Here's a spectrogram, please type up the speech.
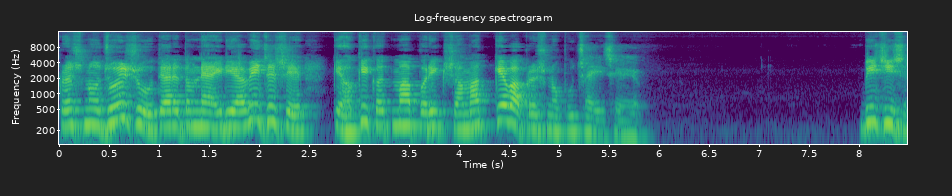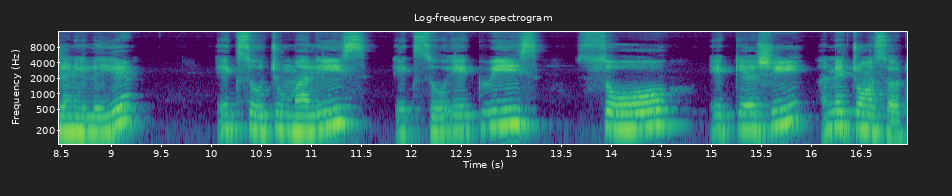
પ્રશ્નો જોઈશું, ત્યારે તમને આઈડિયા આવી જશે કે હકીકતમાં પરીક્ષામાં કેવા પ્રશ્નો પૂછાય છે. બીજી શ્રેણી લઈએ. એકસો ચુમ્માલીસ, એકસો એકવીસ, સો એક્યાસી અને ચોસઠ.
